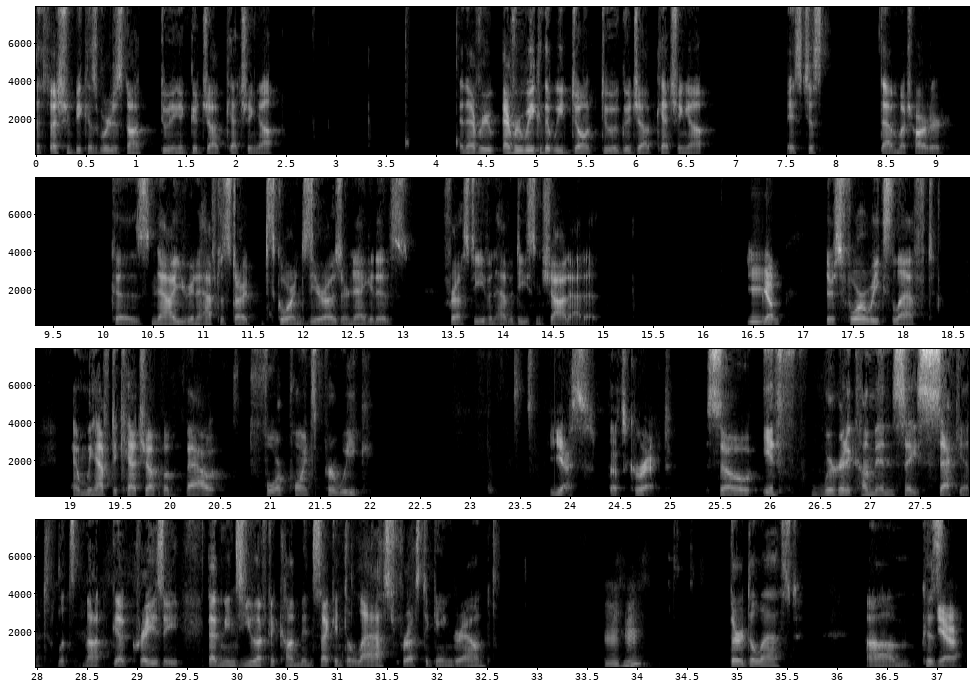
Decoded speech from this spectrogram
especially because we're just not doing a good job catching up. And every every week that we don't do a good job catching up, it's just that much harder. Because now you're going to have to start scoring zeros or negatives for us to even have a decent shot at it. Yep. There's four weeks left, and we have to catch up about four points per week. Yes, that's correct. So if we're going to come in, say, second, let's not get crazy. That means you have to come in second to last for us to gain ground. Mm-hmm. Third to last. Because Yeah.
